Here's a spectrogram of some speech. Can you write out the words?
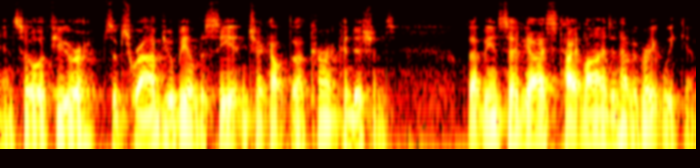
And so if you're subscribed, you'll be able to see it and check out the current conditions. With that being said, guys, tight lines and have a great weekend.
